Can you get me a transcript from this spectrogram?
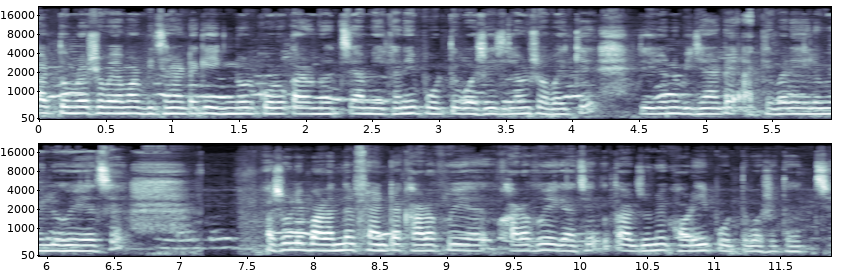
আর তোমরা সবাই আমার বিছানাটাকে ইগনোর করো, কারণ হচ্ছে আমি এখানেই পড়তে বসিয়েছিলাম সবাইকে যেই জন্য বিছানাটা একেবারে এলোমেলো হয়ে আছে। আসলে বারান্দার ফ্যানটা খারাপ হয়ে খারাপ হয়ে গেছে, তো তার জন্য ঘরেই পড়তে বসাতে হচ্ছে।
